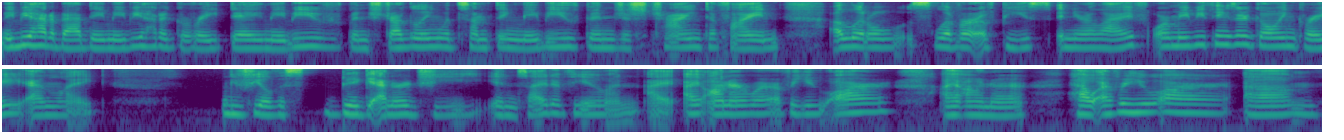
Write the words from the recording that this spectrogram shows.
maybe you had a bad day, maybe you had a great day, maybe you've been struggling with something, maybe you've been just trying to find a little sliver of peace in your life, or maybe things are going great and like, you feel this big energy inside of you and I, I honor wherever you are. I honor however you are. Um,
